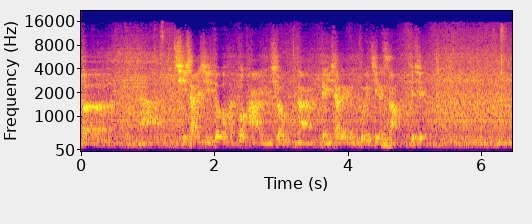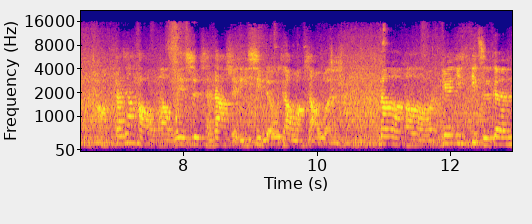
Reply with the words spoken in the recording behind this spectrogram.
呃岐山溪都有很多爬岩鳅。那等一下再跟各位介绍，谢谢。大家好，呃，我也是成大水利系的，我叫王小文。那呃，因为一一直跟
